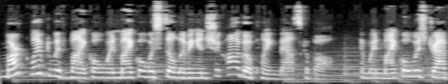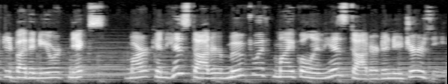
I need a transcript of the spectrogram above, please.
Mark lived with Michael when Michael was still living in Chicago playing basketball. And when Michael was drafted by the New York Knicks, Mark and his daughter moved with Michael and his daughter to New Jersey.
